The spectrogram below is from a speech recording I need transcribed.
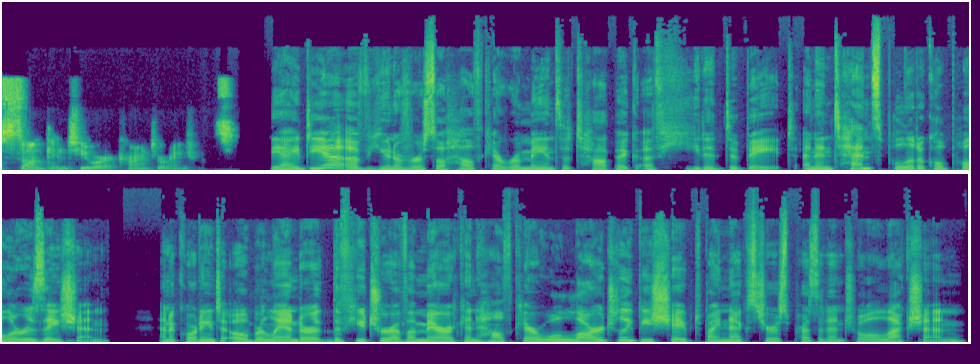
sunk into our current arrangements. The idea of universal healthcare remains a topic of heated debate and intense political polarization. And according to Oberlander, the future of American healthcare will largely be shaped by next year's presidential election.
